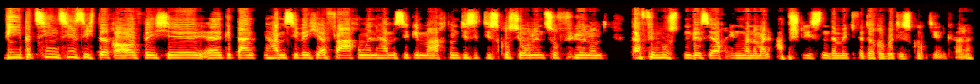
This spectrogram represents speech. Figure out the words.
wie beziehen Sie sich darauf? Welche äh, Gedanken haben Sie? Welche Erfahrungen haben Sie gemacht? Und diese Diskussionen zu führen. Und dafür mussten wir sie auch irgendwann einmal abschließen, damit wir darüber diskutieren können.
